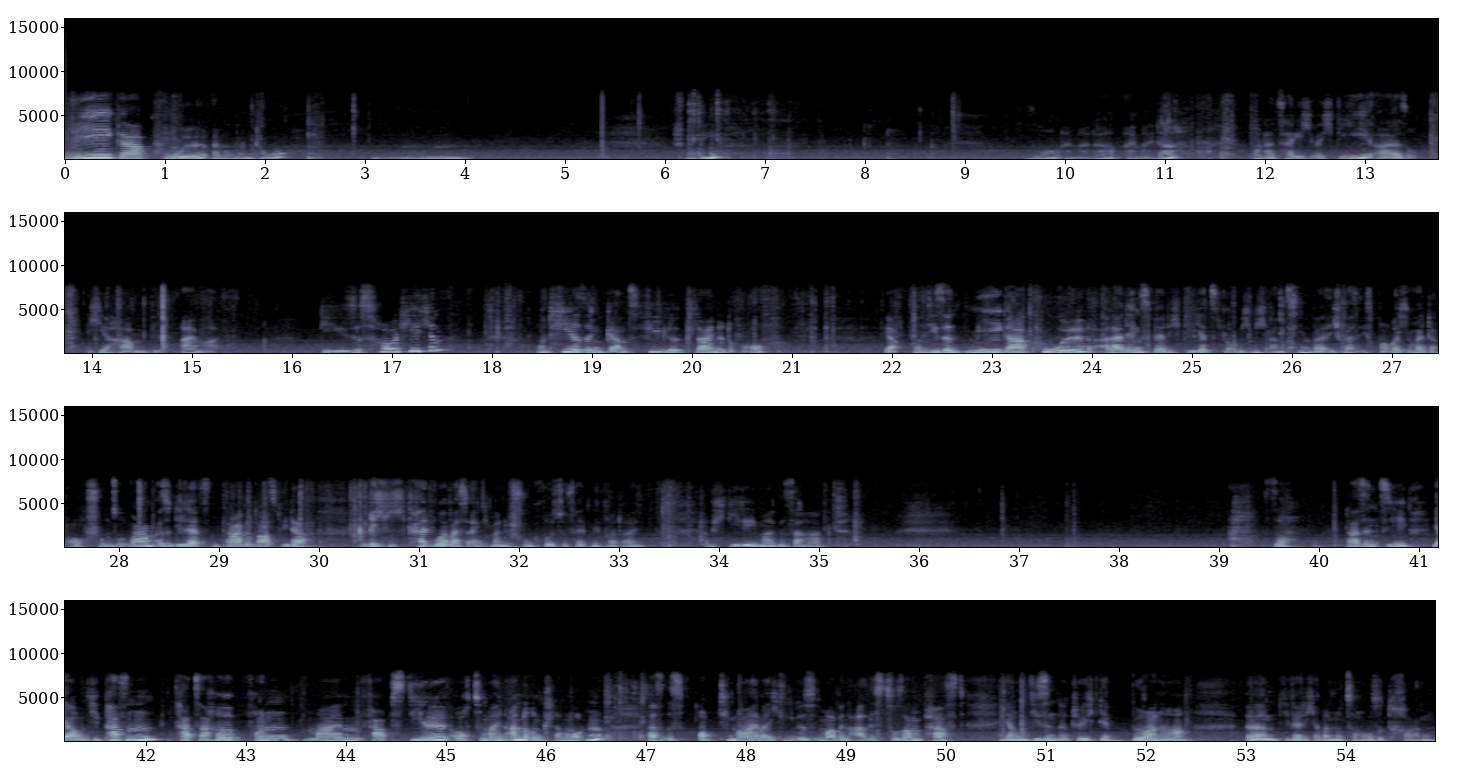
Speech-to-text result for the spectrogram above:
Mega cool. Ein Moment. Oh. Schuppi. So, einmal da, einmal da. Und dann zeige ich euch die. Also, hier haben wir einmal dieses Faultierchen. Und hier sind ganz viele kleine drauf. Ja, und die sind mega cool. Allerdings werde ich die jetzt, glaube ich, nicht anziehen, weil ich weiß, ist bei euch heute auch schon so warm. Also die letzten Tage war es wieder richtig kalt. Woher weißt du eigentlich meine Schuhgröße? Fällt mir gerade ein. Habe ich die dir mal gesagt? So, Da sind sie. Ja, und die passen Tatsache von meinem Farbstil auch zu meinen anderen Klamotten. Das ist optimal, weil ich liebe es immer, wenn alles zusammenpasst. Ja, und die sind natürlich der Burner. Ähm, die werde ich aber nur zu Hause tragen.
